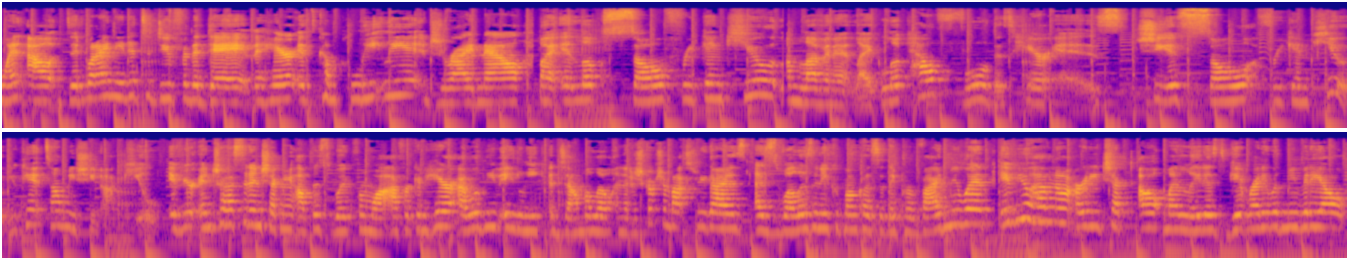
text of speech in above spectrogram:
went out, did what I needed to do for the day. The hair is completely dried now, but it looks so freaking cute. I'm loving it. Like, look how full this hair is. She is so freaking cute. You can't tell me she not cute. If you're interested in checking out this wig from Wow African Hair, I will leave a link down below in the description box for you guys, as well as any coupon codes that they provide me with. If you have not already checked out my latest Get Ready With Me video,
